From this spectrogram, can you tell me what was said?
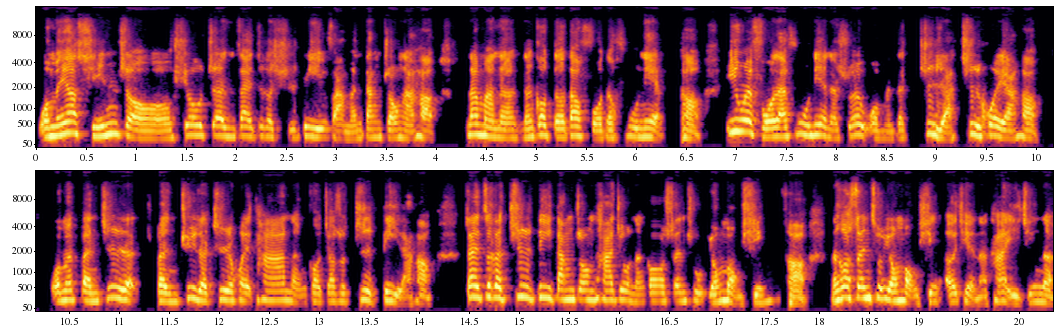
我们要行走修正在这个实地法门当中啊哈。那么呢，能够得到佛的护念啊，因为佛来护念的，所以我们的智啊、智慧啊哈，我们本质本具的智慧，它能够叫做质地了哈。在这个质地当中，它就能够生出勇猛心哈，能够生出勇猛心，而且呢，它已经呢。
